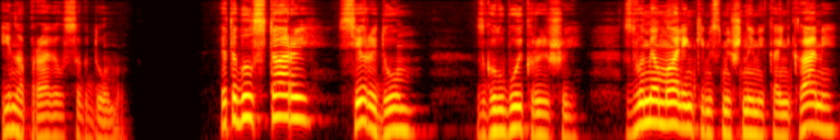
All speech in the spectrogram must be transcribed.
и направился к дому. Это был старый серый дом с голубой крышей, с двумя маленькими смешными коньками,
